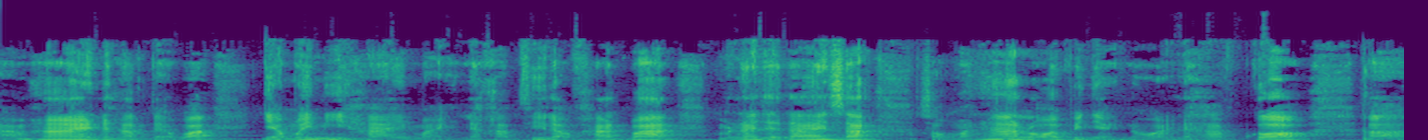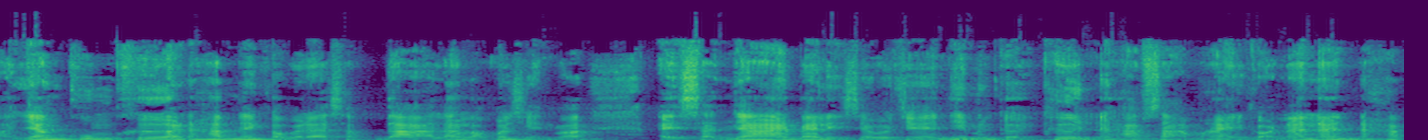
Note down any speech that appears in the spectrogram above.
3ไฮนะครับแต่ว่ายังไม่มีไฮใหม่นะครับที่เราคาดว่ามันน่าจะได้สัก 2,500 เป็นอย่างน้อยนะครับ ก็ยังคุ้มเครือนะครับในกรอบเวลาสัปดาห์แล้วเราก็เห็นว่าไอ้สัญญาณ bearish divergence ที่มันเกิดขึ้นนะครับ3ไฮก่อนหน้านั้นนะครับ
